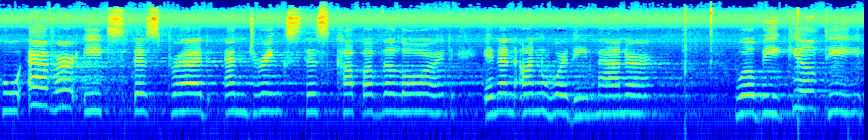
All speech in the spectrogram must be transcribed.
whoever eats this bread and drinks this cup of the Lord in an unworthy manner will be guilty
